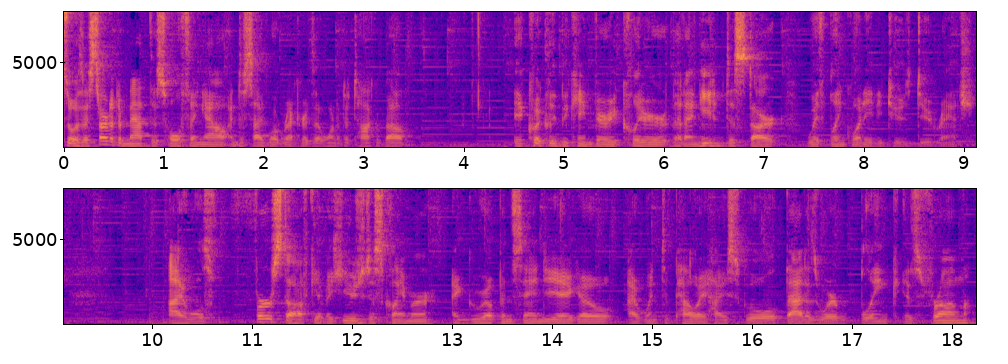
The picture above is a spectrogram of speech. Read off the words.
So, as I started to map this whole thing out and decide what records I wanted to talk about, it quickly became very clear that I needed to start with Blink 182's Dude Ranch. I will first off give a huge disclaimer. I grew up in San Diego. I went to Poway High School. That is where Blink is from.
